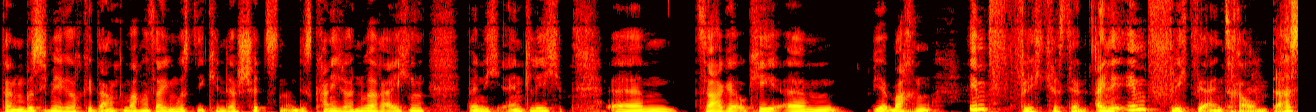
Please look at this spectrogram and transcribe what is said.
dann muss ich mir doch Gedanken machen und sagen, ich muss die Kinder schützen. Und das kann ich doch nur erreichen, wenn ich endlich ähm, sage, okay, ähm, wir machen Impfpflicht, Christian. Eine Impfpflicht wäre ein Traum. Du, das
